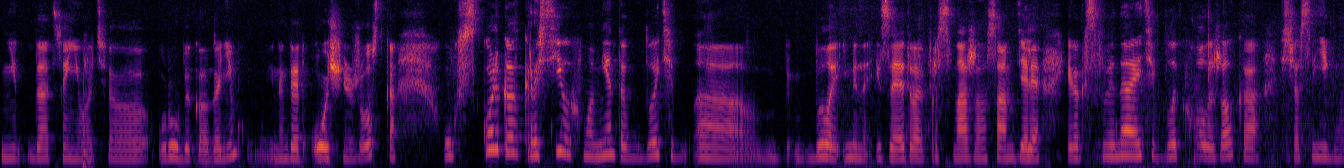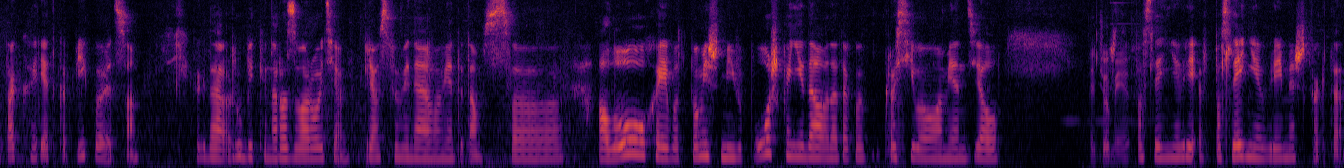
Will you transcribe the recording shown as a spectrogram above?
недооценивать э, Рубика Аганим, иногда это очень жестко. Ух, сколько красивых моментов в дуэте э, было именно из-за этого персонажа, на самом деле. Я как вспоминаю эти Блэк Холлы, жалко, сейчас Энигма так редко пикаются. Когда рубики на развороте, прям вспоминаю моменты там с э, Алохой, вот помнишь, Миви Пошка недавно такой красивый момент делал. Эти умеют. В последнее, вре- в последнее время ж как-то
